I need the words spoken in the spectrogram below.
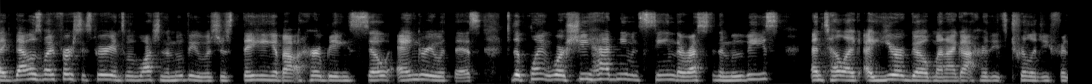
like, that was my first experience with watching the movie was just thinking about her being so angry with this to the point where she hadn't even seen the rest of the movies until like a year ago when I got her these trilogy for,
